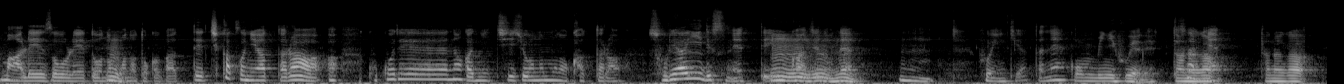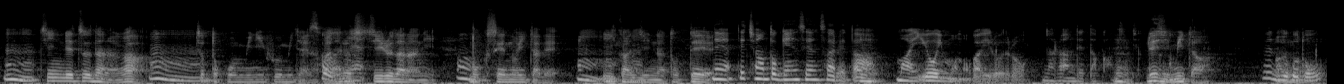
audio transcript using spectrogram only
うん。まあ、冷蔵冷凍のものとかがあって、近くにあったらあここでなんか日常のものを買ったらそりゃいいですねっていう感じのね、うん雰囲気やったね。コンビニ風やね。棚が、棚がうん。陳列棚がうん、ちょっとコンビニ風みたいな感じのスチール棚にうん。木製の板でうんいい感じになっとって、ね、でちゃんと厳選された、うん。まあ良いものがいろいろ並んでたうん。感じ、レジ見た、えどういうこと、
